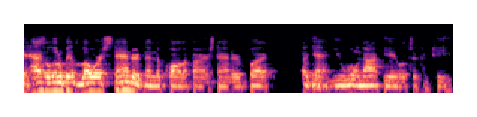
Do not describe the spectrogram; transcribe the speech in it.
it has a little bit lower standard than the qualifier standard, but again, you will not be able to compete.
